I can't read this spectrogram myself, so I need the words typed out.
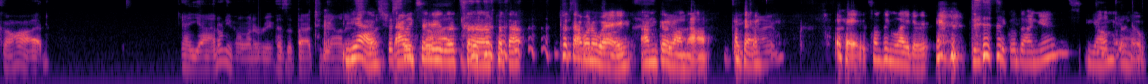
god. Uh, yeah, I don't even want to revisit that to be honest. Yeah, Let's just I like would say not. let's uh, put that put that one away. I'm good on that. Okay. time. Okay, something lighter. Pickled onions, yum Big or yum. nope?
